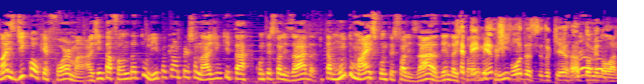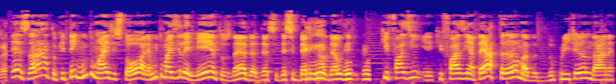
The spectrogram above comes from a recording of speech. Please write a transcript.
Mas de qualquer forma, a gente tá falando da Tulipa, que é uma personagem que tá contextualizada, que tá muito mais contextualizada dentro da É história bem do menos foda-se do que a Não, Dominó, não. né? Exato, que tem muito mais história, muito mais elementos, né, de- desse, desse background dela de- que fazem que fazem até a trama do, do Preacher andar, né?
